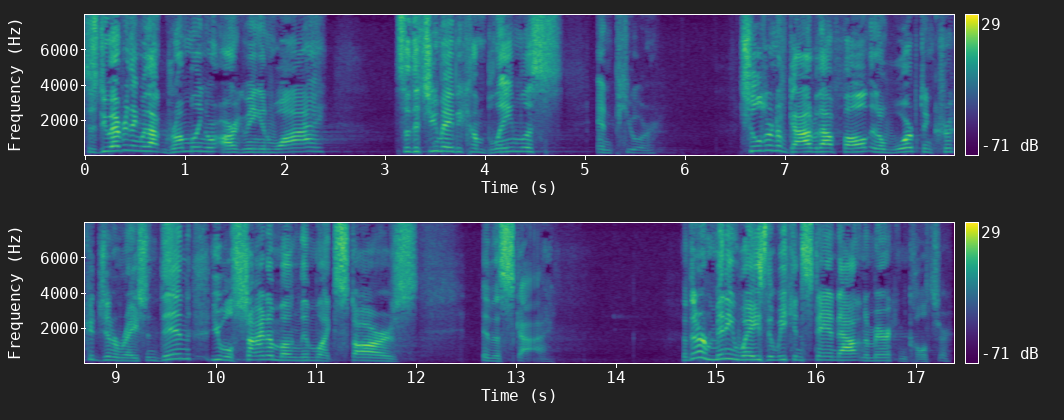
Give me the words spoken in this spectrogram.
It says, Do everything without grumbling or arguing. And why? So that you may become blameless and pure. Children of God without fault in a warped and crooked generation. Then you will shine among them like stars in the sky. Now, there are many ways that we can stand out in American culture.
